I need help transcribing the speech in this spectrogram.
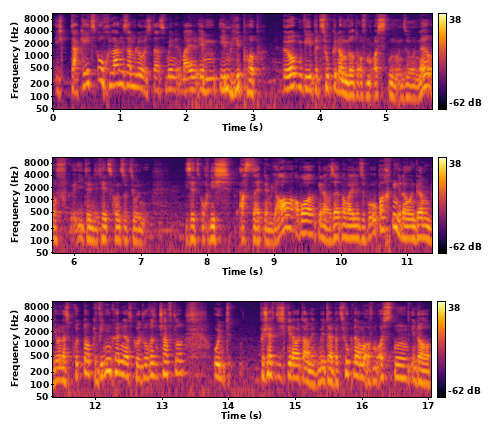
ich- da geht es auch langsam los, dass min- mein, im, im Hip-Hop irgendwie Bezug genommen wird auf den Osten und so, ne? auf Identitätskonstruktion. Ist jetzt auch nicht erst seit einem Jahr, aber genau, seit einer Weile zu beobachten. Genau. Und wir haben Jonas Brückner gewinnen können als Kulturwissenschaftler und beschäftigt sich genau damit, mit der Bezugnahme auf den Osten in der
